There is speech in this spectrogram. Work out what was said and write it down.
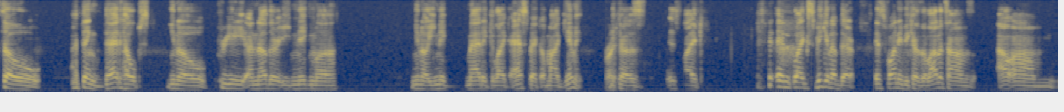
So I think that helps, you know, create another enigma, you know, enigmatic like aspect of my gimmick. Right. because it's like and like speaking of that it's funny because a lot of times I'll um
